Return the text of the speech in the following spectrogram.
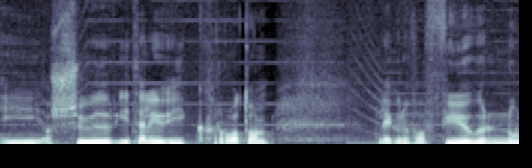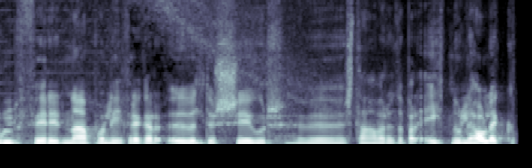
í, á suður Ítalíu í Croton leikunum fá 4-0 fyrir Napoli frekar auðveldur sigur, staðan var þetta bara 1-0 í háleik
